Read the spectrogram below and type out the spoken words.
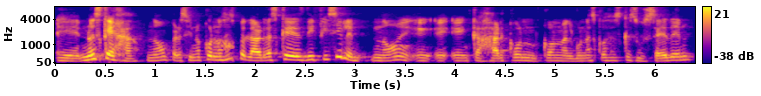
eh, no es queja, no, pero si no conoces, pues la verdad es que es difícil no encajar con, con, algunas cosas que suceden.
